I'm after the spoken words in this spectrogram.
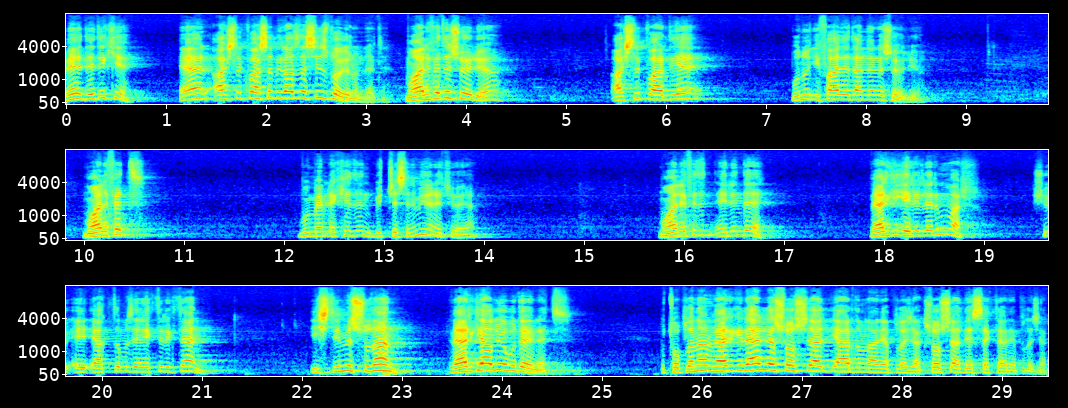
Ve dedi ki eğer açlık varsa biraz da siz doyurun dedi. Muhalefete söylüyor. Açlık var diye bunu ifade edenlere söylüyor. Muhalefet bu memleketin bütçesini mi yönetiyor ya? Muhalefetin elinde vergi gelirleri mi var? Şu e, yaktığımız elektrikten, içtiğimiz sudan vergi alıyor bu devlet. Bu toplanan vergilerle sosyal yardımlar yapılacak, sosyal destekler yapılacak.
